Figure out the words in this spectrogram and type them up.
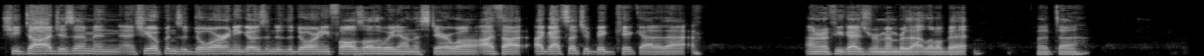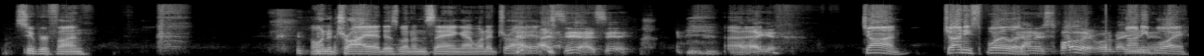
she dodges him, and, and she opens a door, and he goes into the door, and he falls all the way down the stairwell. I thought I got such a big kick out of that. I don't know if you guys remember that little bit, but uh super fun. I want to try it. Is what I'm saying. I want to try it. I see. I see. I All like it. John, Johnny, spoiler, Johnny, spoiler. What about Johnny you, man? boy.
